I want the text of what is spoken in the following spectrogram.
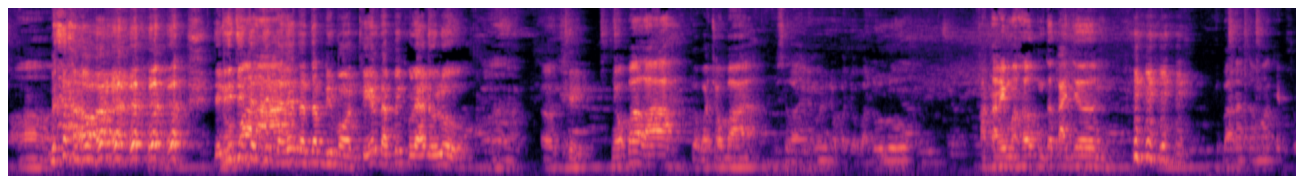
Ah, Jadi cita-citanya tetap di montir tapi kuliah dulu. ah. Oke. nyoba lah, coba-coba. Istilahnya mah coba-coba dulu. Kata lima hal untuk kajen. Ibarat sama gitu.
